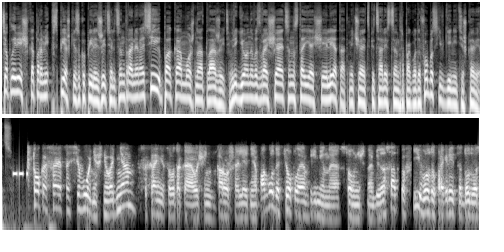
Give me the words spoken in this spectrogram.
Теплые вещи, которыми в спешке закупились жители Центральной России, пока можно отложить. В регионы возвращается настоящее лето, отмечает специалист Центра погоды ФОБОС Евгений Тишковец. Что касается сегодняшнего дня, сохранится вот такая очень хорошая летняя погода, теплая, переменная, солнечная, без осадков. И воздух прогреется до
